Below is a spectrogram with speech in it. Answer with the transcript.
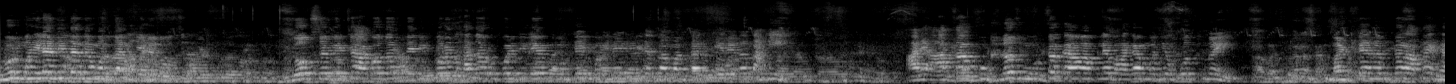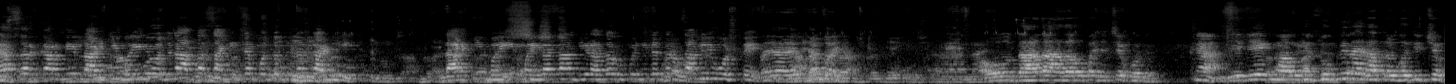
म्हणून महिलांनी त्यांना मतदान केलेलं होतं लोकसभेच्या अगोदर त्यांनी परत हजार रुपये दिले. कोणत्याही महिन्याने त्यांना मतदान केलेलं नाही. आणि आता कुठलंच मोठं काम आपल्या भागामध्ये होत नाही. म्हटल्यानंतर आता ह्या सरकारने लाडकी बहीण योजना आता सांगितल्या पद्धतीनं काढली. लाडकी बहीण महिलांना दीड हजार रुपये दिले तर चांगली गोष्ट आहे. अहो दहा दहा हजार रुपयाचे चेक होते. हा. एक एक मावली झोपली नाही रात्रभर ती चेक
